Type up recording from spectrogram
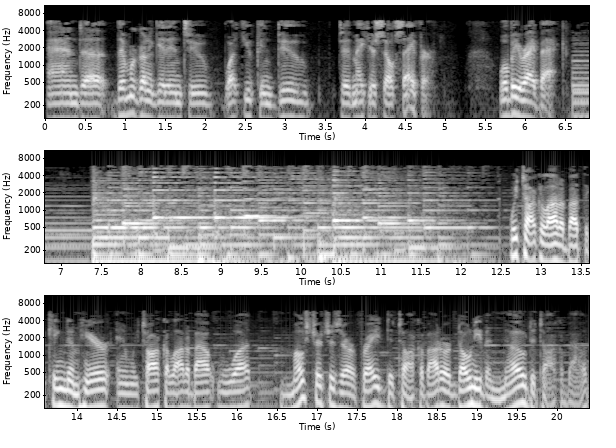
and uh, then we're to get into what you can do to make yourself safer. We'll be right back. We talk a lot about the kingdom here, and we talk a lot about what most churches are afraid to talk about or don't even know to talk about,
